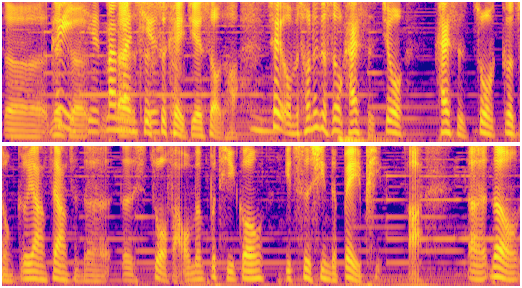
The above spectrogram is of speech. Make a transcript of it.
的那个慢慢呃是是可以接受的哈。嗯、所以我们从那个时候开始就开始做各种各样这样子的的做法。我们不提供一次性的备品啊，呃那种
